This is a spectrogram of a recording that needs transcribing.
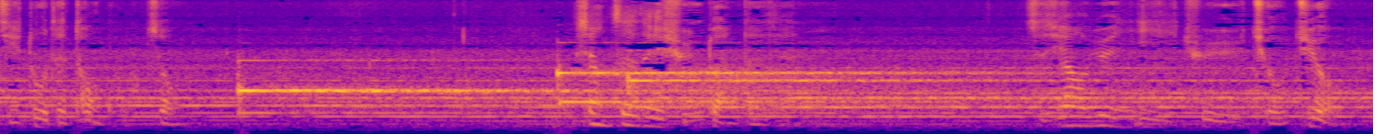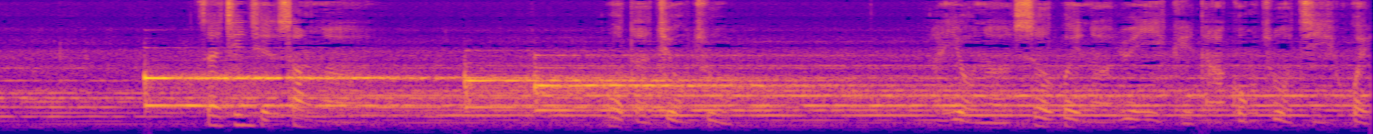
极度的痛苦中。像这类寻短的人，只要愿意去求救，在金钱上呢获得救助，还有呢社会呢愿意给他工作机会，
